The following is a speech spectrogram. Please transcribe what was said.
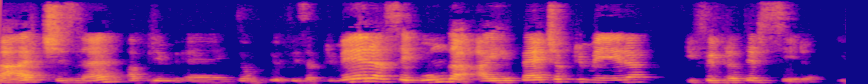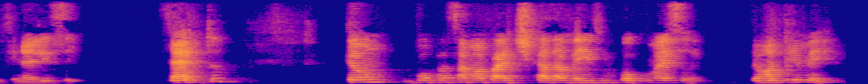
Partes, né? A, é, então, eu fiz a primeira, a segunda, aí repete a primeira e fui para a terceira e finalizei, certo? Então, vou passar uma parte de cada vez um pouco mais lenta. Então, a primeira.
